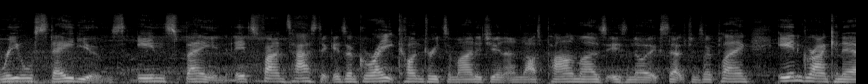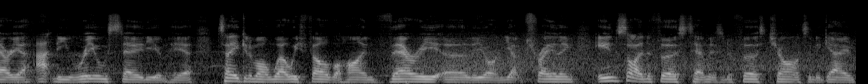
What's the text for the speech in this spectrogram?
real stadiums in Spain. It's fantastic. It's a great country to manage in and Las Palmas is no exception. So playing in Gran Canaria at the real stadium here, taking them on where we fell behind very early on. Yep, trailing inside the first 10 minutes of the first chance of the game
